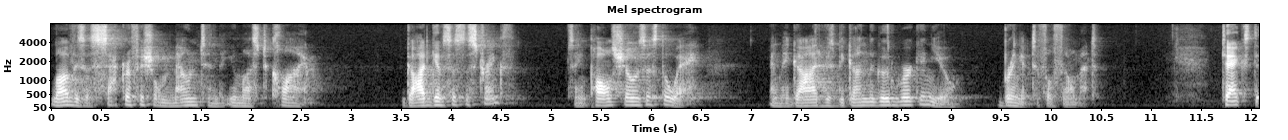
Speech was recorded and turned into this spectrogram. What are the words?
Love is a sacrificial mountain that you must climb. God gives us the strength. St. Paul shows us the way. And may God, who's begun the good work in you, bring it to fulfillment. Text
